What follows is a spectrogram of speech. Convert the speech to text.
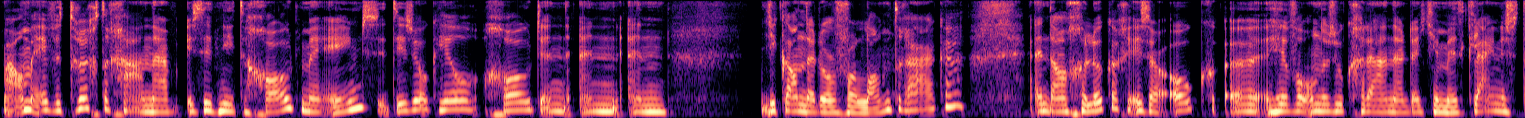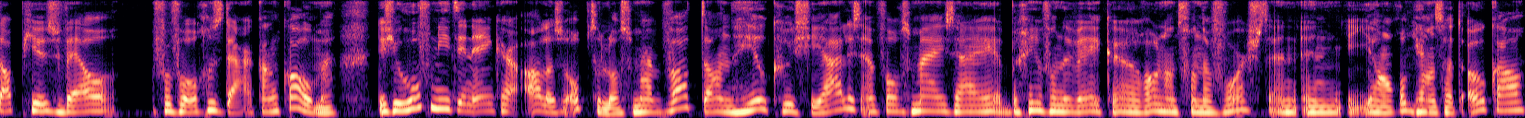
Maar om even terug te gaan naar, is dit niet te groot? Mee eens. Het is ook heel groot en, en, en je kan daardoor verlamd raken. En dan gelukkig is er ook uh, heel veel onderzoek gedaan naar dat je met kleine stapjes wel vervolgens daar kan komen. Dus je hoeft niet in één keer alles op te lossen. Maar wat dan heel cruciaal is, en volgens mij zei begin van de week eh, Roland van der Vorst en, en Jan Rotmans dat ook al,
